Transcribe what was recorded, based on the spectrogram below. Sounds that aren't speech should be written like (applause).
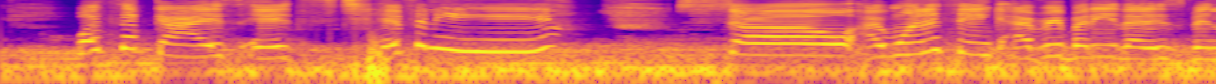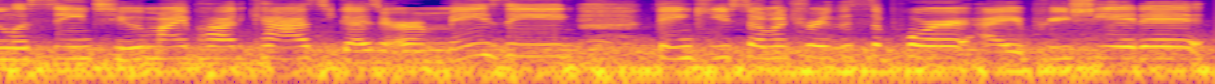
What's up, guys? It's Tiffany. So, I want to thank everybody that has been listening to my podcast. You guys are amazing. Thank you so much for the support. I appreciate it.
